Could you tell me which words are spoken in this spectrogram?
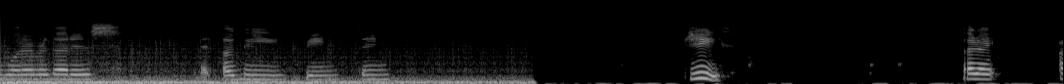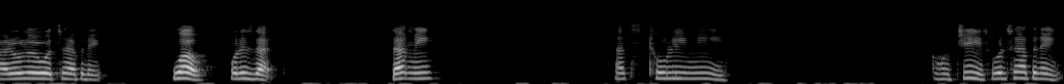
whatever that is. That ugly green thing. Jeez. Alright. I don't know what's happening. Whoa, what is that? Is that me? That's totally me. Oh jeez, what's happening?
